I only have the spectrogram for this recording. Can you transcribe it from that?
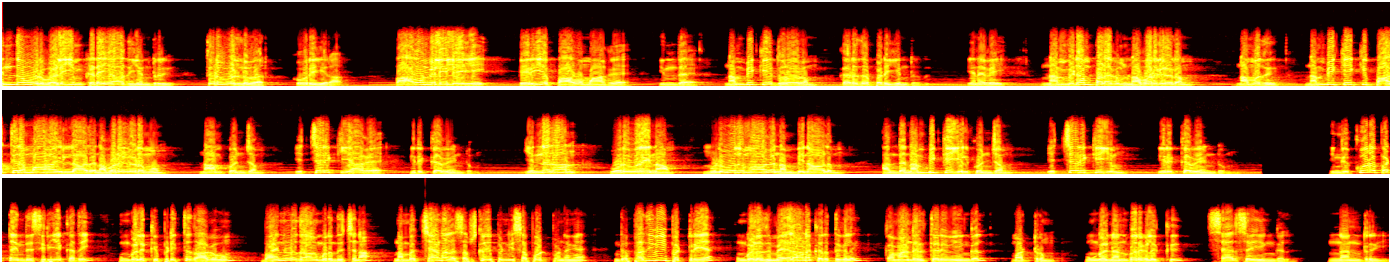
எந்த ஒரு வழியும் கிடையாது என்று திருவள்ளுவர் கூறுகிறார். பாவங்களிலேயே பெரிய பாவமாக இந்த நம்பிக்கை துரோகம் கருதப்படுகின்றது. எனவே நம்மிடம் பழகும் நபர்களிடம் நமது நம்பிக்கைக்கு பாத்திரமாக இல்லாத நபர்களிடமும் நாம் கொஞ்சம் எச்சரிக்கையாக இருக்க வேண்டும். என்னதான் ஒருவரை நாம் முழுவதுமாக நம்பினாலும் அந்த நம்பிக்கையில் கொஞ்சம் எச்சரிக்கையும் இருக்க வேண்டும். இங்கு கூறப்பட்ட இந்த சிறிய கதை உங்களுக்கு பிடித்ததாகவும் பயனுள்ளதாகவும் இருந்துச்சுன்னா நம்ம சேனலை சப்ஸ்கிரைப் பண்ணி சப்போர்ட் பண்ணுங்க. இந்த பதிவை பற்றிய உங்களது மேலான கருத்துக்களை கமெண்டில் தெரிவியுங்கள் மற்றும் உங்கள் நண்பர்களுக்கு ஷேர் செய்யுங்கள். நன்றி.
